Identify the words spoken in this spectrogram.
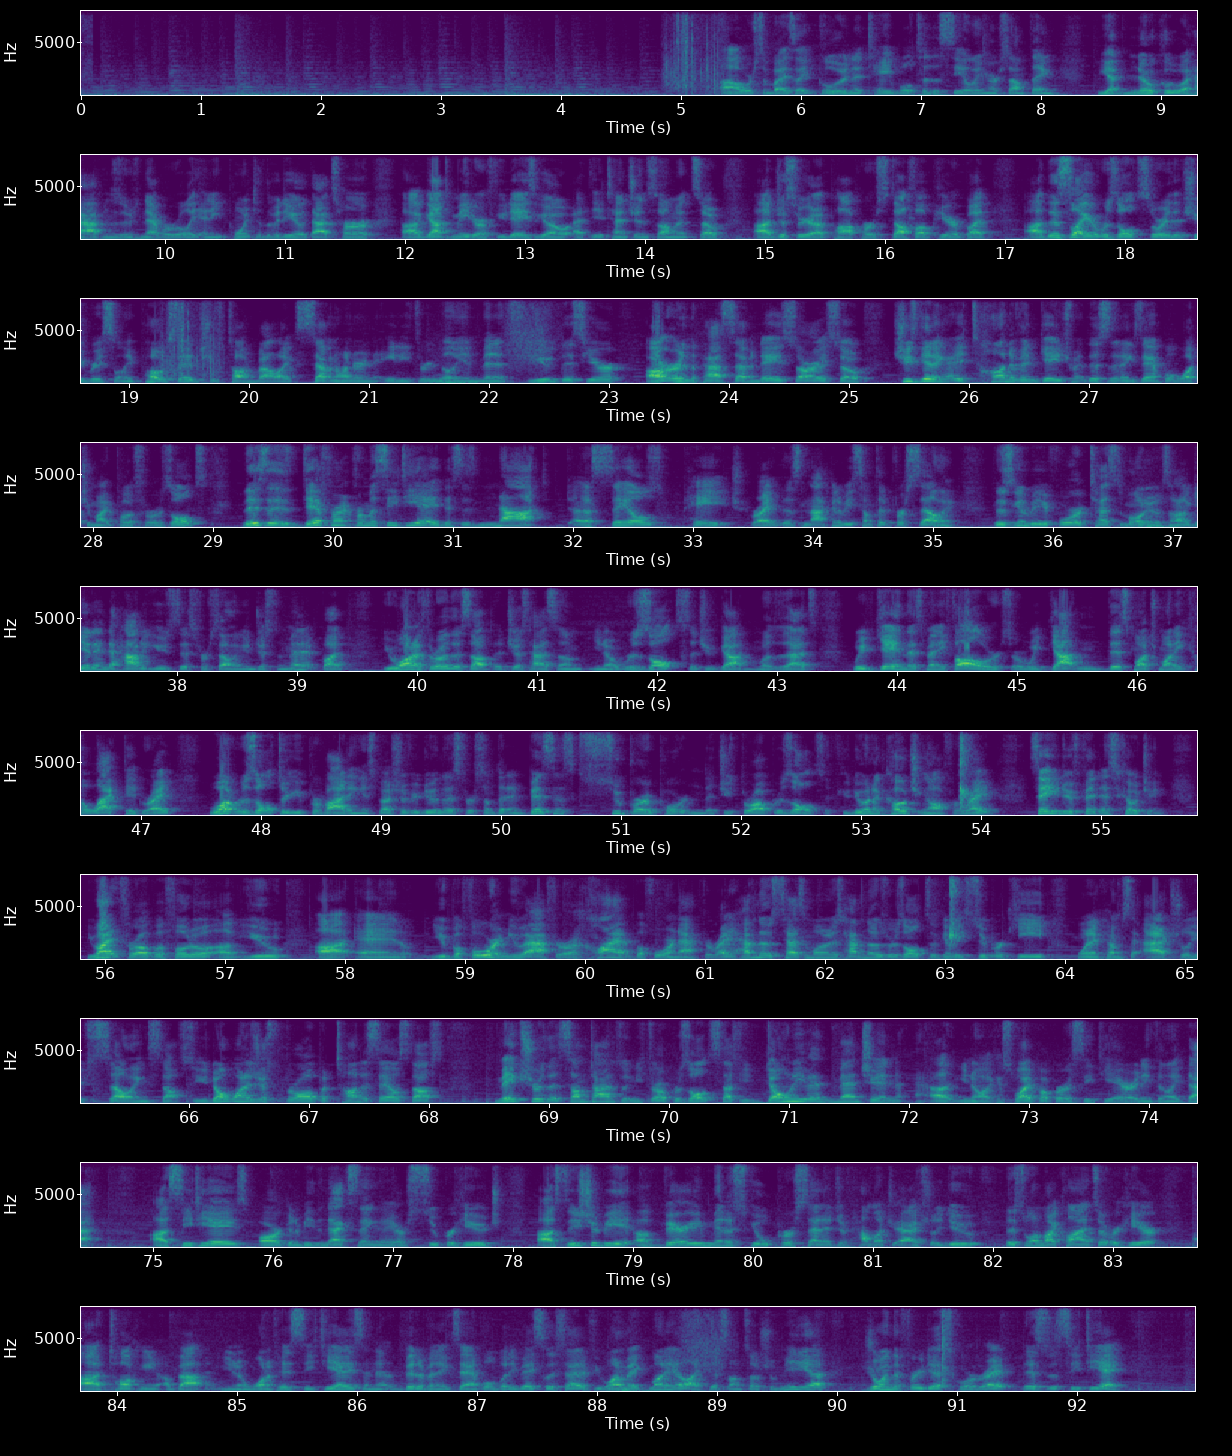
uh, where somebody's like gluing a table to the ceiling or something. You have no clue what happens. There's never really any point to the video. That's her. Uh, got to meet her a few days ago at the Attention Summit. So uh, just figured I'd pop her stuff up here. But uh, this is like a results story that she recently posted. She's talking about like 783 million minutes viewed this year, uh, or in the past seven days, sorry. So she's getting a ton of engagement. This is an example of what you might post for results. This is different from a CTA. This is not a sales page, right? This is not going to be something for selling. This is going to be for testimonials. And I'll get into how to use this for selling selling in just a minute, but you want to throw this up that just has some, you know, results that you've gotten, whether that's we've gained this many followers or we've gotten this much money collected, right? What result are you providing? Especially if you're doing this for something in business, super important that you throw up results. If you're doing a coaching offer, right? Say you do fitness coaching, you might throw up a photo of you uh, and you before and you after, or a client before and after, right? Having those testimonials, having those results is going to be super key when it comes to actually selling stuff. So you don't want to just throw up a ton of sales stuff Make sure that sometimes when you throw up results stuff, you don't even mention, uh, you know, like a swipe up or a CTA or anything like that. Uh, CTAs are going to be the next thing. They are super huge. Uh, so these should be a very minuscule percentage of how much you actually do. This is one of my clients over here uh, talking about, you know, one of his CTAs and a bit of an example, but he basically said, if you want to make money like this on social media, join the free Discord, right? This is a CTA.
